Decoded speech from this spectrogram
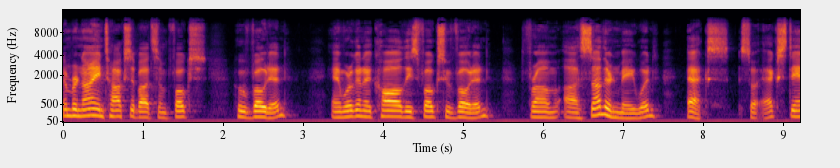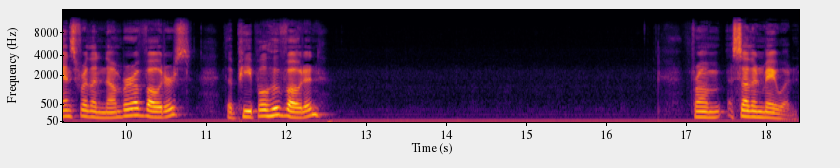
Number nine talks about some folks who voted, and we're going to call these folks who voted from uh, Southern Maywood X. So X stands for the number of voters, the people who voted. From Southern Maywood.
